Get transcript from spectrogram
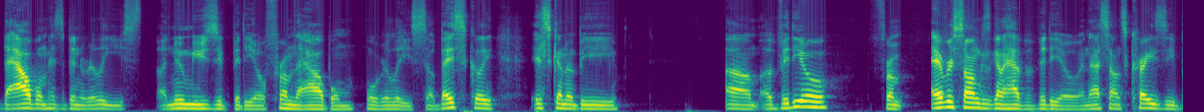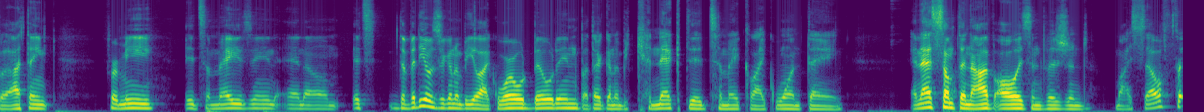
the album has been released, a new music video from the album will release. So basically, it's gonna be um, a video from every song is gonna have a video, and that sounds crazy, but I think for me it's amazing and um it's the videos are going to be like world building but they're going to be connected to make like one thing and that's something I've always envisioned myself. So,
